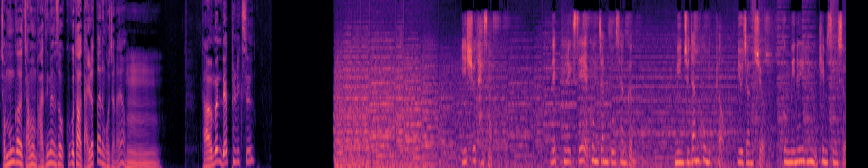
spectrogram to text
전문가 자문 받으면서 그거 다 날렸다는 거잖아요. 음. 다음은 넷플릭스. 이슈 5 넷플릭스의 공정 보상금 민주당 홍익표 유정수 국민의힘 김승수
